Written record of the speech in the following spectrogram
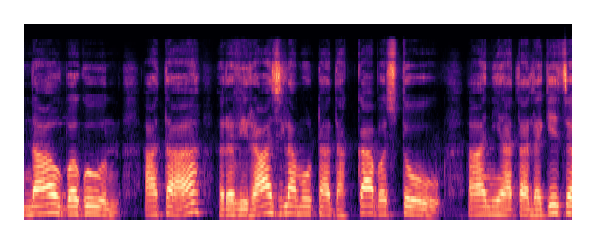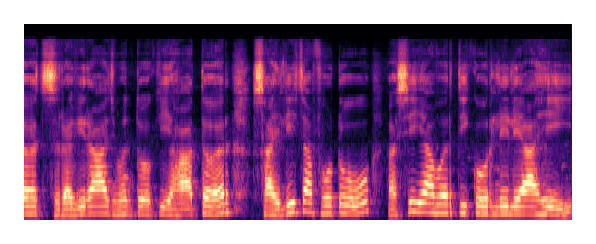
नाव बघून आता रविराजला मोठा धक्का बसतो. आणि आता लगेचच रविराज म्हणतो की हा तर सायलीचा फोटो असे यावरती कोरलेले आहे.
